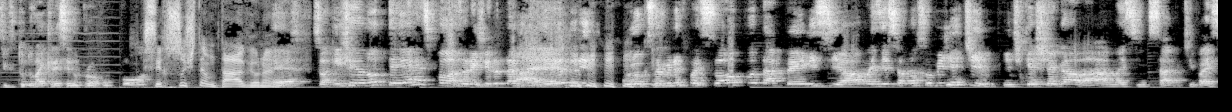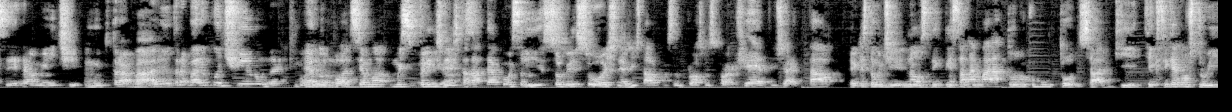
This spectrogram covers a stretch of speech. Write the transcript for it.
que tudo vai crescendo por algum ponto. Ser sustentável, né? É, Só que a gente ainda não tem a resposta, né? A gente ainda tá Ah, é? vivendo. O Summoner foi só o pontapé inicial, mas esse é o nosso objetivo. A gente quer quer chegar lá, mas a gente sabe que vai ser realmente muito trabalho e um trabalho contínuo, né? É, não pode ser uma, uma sprint, né? A gente tá até conversando Isso. sobre isso hoje, né? A gente tava conversando próximos projetos já e tal. É a questão de, não, você tem que pensar na maratona como um todo, sabe? Que o que, que você quer construir,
